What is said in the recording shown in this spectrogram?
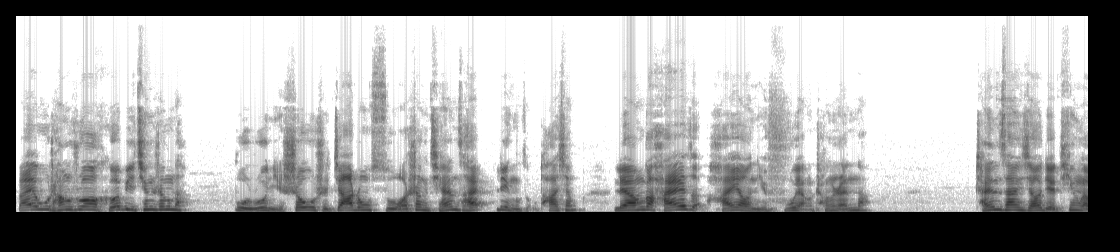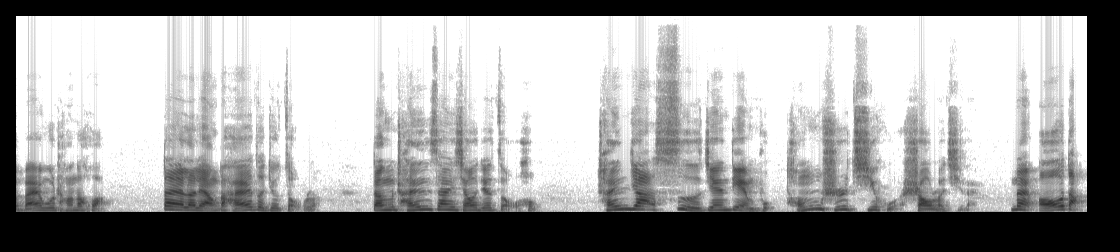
白无常说：“何必轻生呢？不如你收拾家中所剩钱财，另走他乡。两个孩子还要你抚养成人呢。”陈三小姐听了白无常的话，带了两个孩子就走了。等陈三小姐走后，陈家四间店铺同时起火烧了起来。那敖大。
